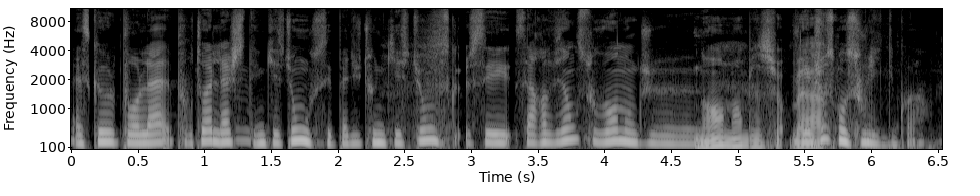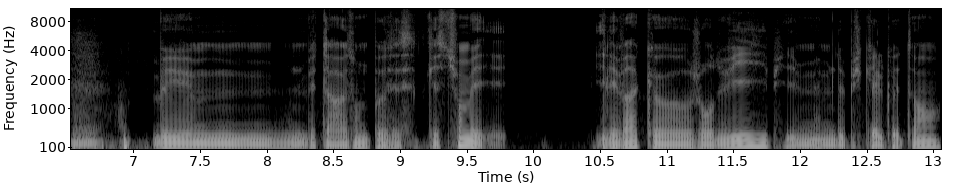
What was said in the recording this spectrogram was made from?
Est-ce que pour, la, pour toi, l'âge, c'était une question ou c'est pas du tout une question? Parce que c'est- ça revient souvent, donc je. Non, non, bien sûr. C'est quelque Bah, chose qu'on souligne, quoi. Mais, hum, mais tu as raison de poser cette question, mais il est vrai qu'aujourd'hui, puis même depuis quelque temps,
